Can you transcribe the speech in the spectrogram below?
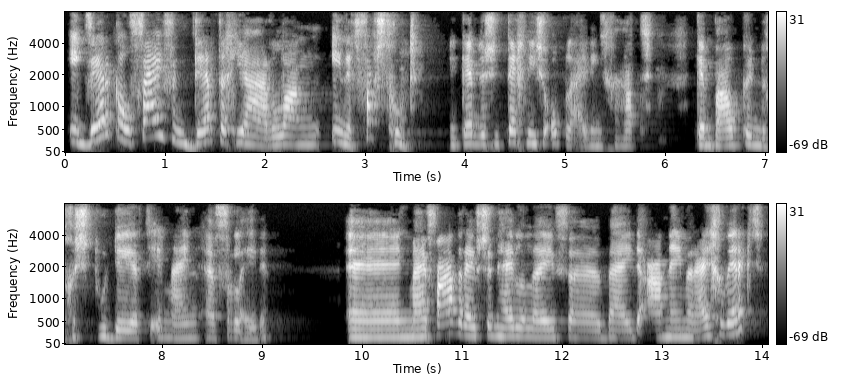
Ik werk al 35 jaar lang in het vastgoed. Ik heb dus een technische opleiding gehad. Ik heb bouwkunde gestudeerd in mijn uh, verleden. En mijn vader heeft zijn hele leven bij de aannemerij gewerkt.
